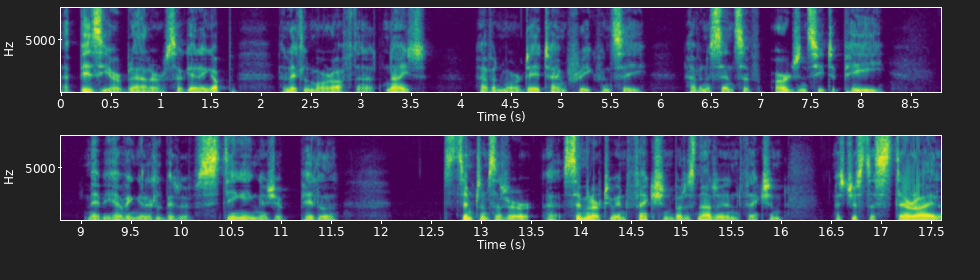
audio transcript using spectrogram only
a busier bladder. So, getting up a little more often at night, having more daytime frequency, having a sense of urgency to pee, maybe having a little bit of stinging as you piddle. Symptoms that are uh, similar to infection, but it's not an infection. It's just a sterile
